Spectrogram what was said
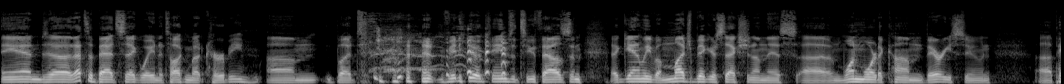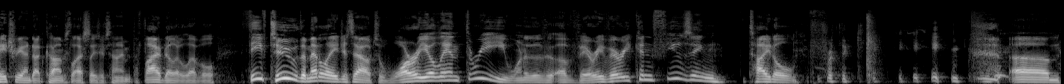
and uh, that's a bad segue into talking about Kirby. Um, but video games of 2000. Again, we have a much bigger section on this, uh, and one more to come very soon. Uh, Patreon.com slash LaserTime at the five dollar level. Thief 2, The Metal Age is out. Wario Land 3, one of the a very very confusing title for the game. um,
